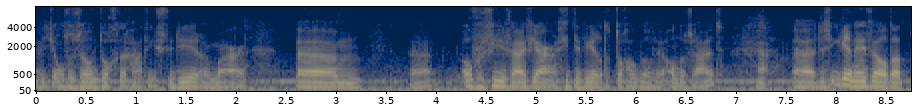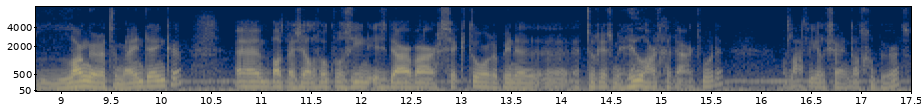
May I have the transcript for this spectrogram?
weet je, onze zoon, dochter gaat hier studeren, maar um, over vier, vijf jaar ziet de wereld er toch ook wel weer anders uit. Ja. dus iedereen heeft wel dat langere termijn denken. wat wij zelf ook wel zien is daar waar sectoren binnen het toerisme heel hard geraakt worden. Want laten we eerlijk zijn, dat gebeurt.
